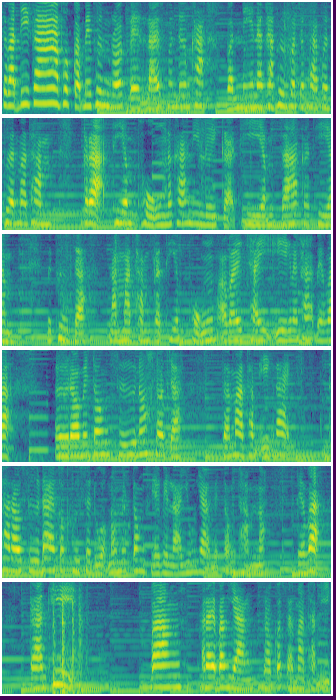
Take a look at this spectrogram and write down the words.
สวัสดีค่ะ พบกับแม่พึ่งร้อยเป็นไลฟ์เหมือนเดิมค่ะ วันนี้นะคะพึ่งก็จะพาเพื่อนๆมาทำกระเทียมผงนะคะ นี่เลยกระเทียมจ้ากระเทียมแม่พึ่งจะนำมาทำกระเทียมผงเอาไว้ใช้เองนะคะแบบว่าเออเราไม่ต้องซื้อเนาะเราจะสามารถทำเองได้ ถ้าเราซื้อได้ก็คือสะดวกเนาะไม่ต้องเสียเวลายุ่งยากไม่ต้องทำเนาะแต่ว่าการที่ บางอะไรบางอย่างเราก็สามารถทำเอง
